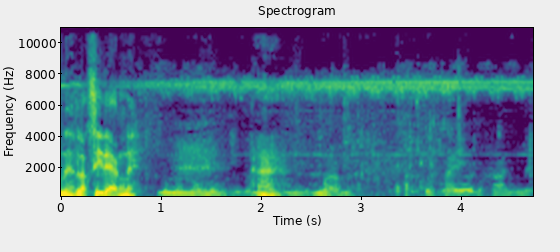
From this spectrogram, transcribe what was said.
เนี่ยหลักสีแดงนี่อ่าขายอย่างนี้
